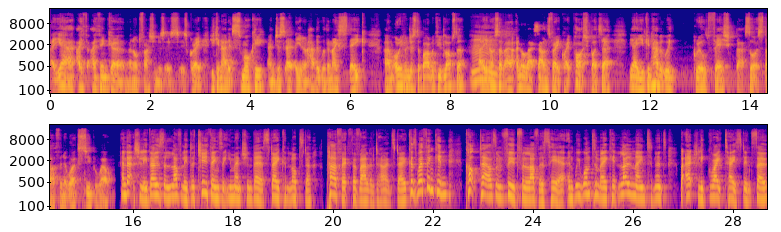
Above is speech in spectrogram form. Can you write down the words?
Uh, yeah, I, th- I think uh, an old fashioned is, is, is great. You can add it smoky and just uh, you know have it with a nice steak, um, or even just a barbecued lobster. Mm. you know, so, I know that sounds very quite posh, but uh, yeah, you can have it with grilled fish, that sort of stuff, and it works super well. And actually, those are lovely. The two things that you mentioned there, steak and lobster, perfect for Valentine's Day because we're thinking cocktails and food for lovers here, and we want to make it low maintenance but actually great tasting. So,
